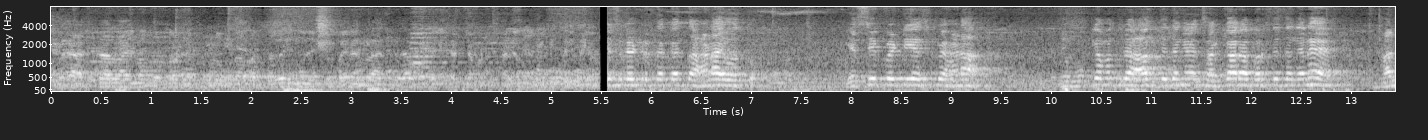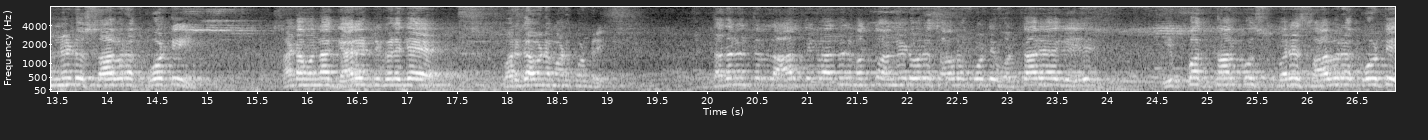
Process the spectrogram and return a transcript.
ಬರೀ ಅಷ್ಟೇ ಅಲ್ಲ ಇನ್ನೂ ದೊಡ್ಡ ದೊಡ್ಡ ಹೆಸರುಗಳು ಕೂಡ ಬರ್ತವೆ ಇನ್ನೂ ಎಷ್ಟು ಬಹಿರಂಗಗಳಾಗ್ತದೆ ಅವನ್ನ ಚರ್ಚೆ ಮಾಡ್ತಾರೆ. ಮೀಸಲಿಟ್ಟಿರ್ತಕ್ಕಂಥ ಹಣ ಇವತ್ತು. S C P T S P ಹಣ. ನೀವು ಮುಖ್ಯಮಂತ್ರಿ ಆಗ್ತಿದ್ದಂಗೆ ಸರ್ಕಾರ ಬರ್ತಿದ್ದಂಗೆ ಹನ್ನೆರಡು ಸಾವಿರ ಕೋಟಿ ಹಣವನ್ನು ಗ್ಯಾರಂಟಿಗಳಿಗೆ ವರ್ಗಾವಣೆ ಮಾಡಿಕೊಂಡ್ರಿ. ತದನಂತರದಲ್ಲಿ ಆರು ತಿಂಗಳಾದಮೇಲೆ ಮತ್ತು ಹನ್ನೆರಡೂವರೆ ಸಾವಿರ ಕೋಟಿ ಒಟ್ಟಾರೆಯಾಗಿ ಇಪ್ಪತ್ನಾಲ್ಕೂವರೆ ಸಾವಿರ ಕೋಟಿ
